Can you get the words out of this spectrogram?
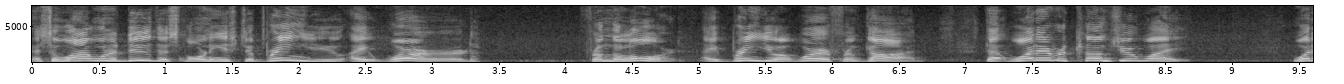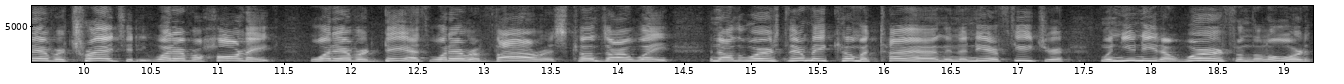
And so, what I want to do this morning is to bring you a word from the Lord, I bring you a word from God that whatever comes your way, whatever tragedy, whatever heartache, whatever death, whatever virus comes our way, in other words, there may come a time in the near future when you need a word from the Lord.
